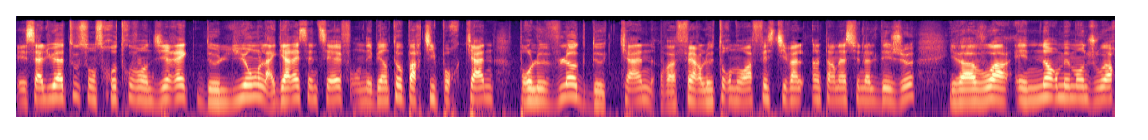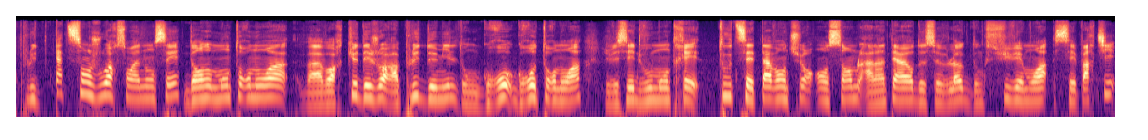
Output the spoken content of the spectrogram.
Et salut à tous, on se retrouve en direct de Lyon, la gare SNCF. On est bientôt parti pour Cannes, pour le vlog de Cannes. On va faire le tournoi Festival International des Jeux. Il va y avoir énormément de joueurs, plus de 400 joueurs sont annoncés. Dans mon tournoi, il va y avoir que des joueurs à plus de 2000, donc gros gros tournoi. Je vais essayer de vous montrer toute cette aventure ensemble à l'intérieur de ce vlog. Donc suivez-moi, c'est parti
